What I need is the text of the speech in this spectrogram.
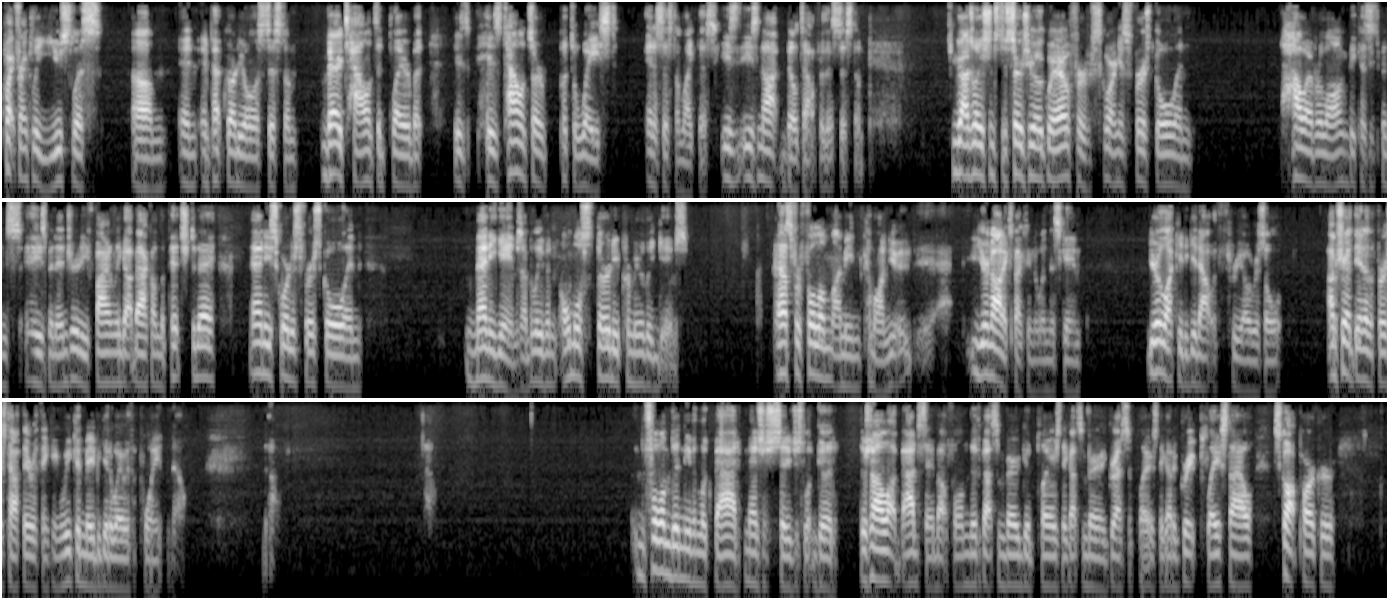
quite frankly, useless um, in in Pep Guardiola's system. Very talented player, but his his talents are put to waste in a system like this. He's he's not built out for this system. Congratulations to Sergio Aguero for scoring his first goal in however long because he's been he's been injured. He finally got back on the pitch today, and he scored his first goal in many games. I believe in almost 30 Premier League games. As for Fulham, I mean, come on, you you're not expecting to win this game. You're lucky to get out with a 3-0 result. I'm sure at the end of the first half they were thinking we could maybe get away with a point. No. No. No. Fulham didn't even look bad. Manchester City just looked good there's not a lot bad to say about Fulham. They've got some very good players. They got some very aggressive players. They got a great play style. Scott Parker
